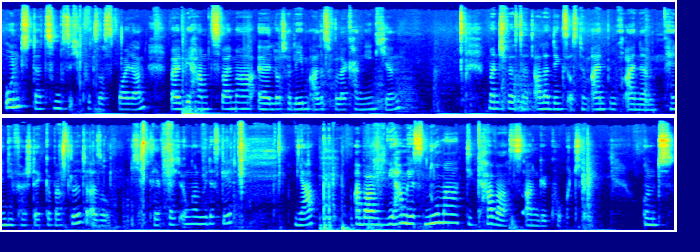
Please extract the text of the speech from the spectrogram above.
Und dazu muss ich kurz was spoilern, weil wir haben zweimal äh, Lotterleben alles voller Kaninchen. Meine Schwester hat allerdings aus dem einen Buch ein Handyversteck gebastelt. Also ich erkläre vielleicht irgendwann, wie das geht. Ja, aber wir haben jetzt nur mal die Covers angeguckt. Und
